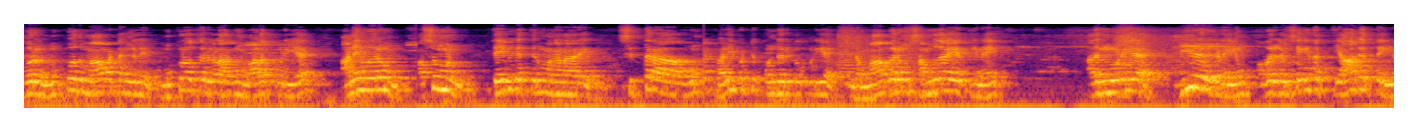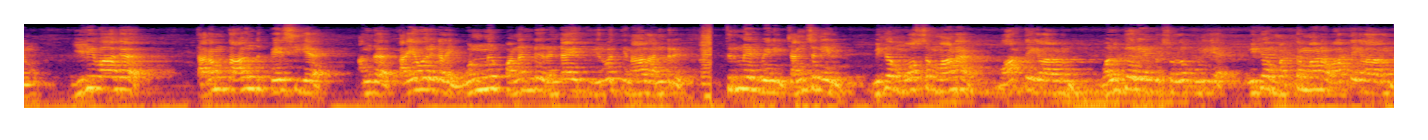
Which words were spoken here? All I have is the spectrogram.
ஒரு முப்பது மாவட்டங்களில் முக்குலோத்தர்களாகவும் வாழக்கூடிய அனைவரும் பசுமன் தெய்வீக திருமகனாரை சித்தராகவும் வழிபட்டு கொண்டிருக்கக்கூடிய இந்த மாபெரும் சமுதாயத்தினை அதனுடைய வீரர்களையும் அவர்கள் செய்த தியாகத்தையும் இழிவாக தரம் தாழ்ந்து பேசிய அந்த கயவர்களை ஒன்று பன்னெண்டு ரெண்டாயிரத்தி இருபத்தி நாலு அன்று திருநெல்வேலி ஜங்ஷனில் மிக மோசமான வார்த்தைகளாலும் வல்கர் என்று சொல்லக்கூடிய மிக மட்டமான வார்த்தைகளாலும்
